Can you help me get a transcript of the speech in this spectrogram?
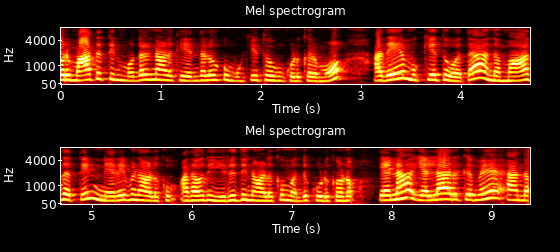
ஒரு மாதத்தின் முதல் நாளுக்கு எந்த அளவுக்கு முக்கியத்துவம் கொடுக்குறோமோ அதே முக்கியத்துவத்தை அந்த மாதத்தின் நிறைவு நாளுக்கும் அதாவது இறுதி நாளுக்கும் வந்து கொடுக்கணும். ஏன்னா எல்லாருக்குமே அந்த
